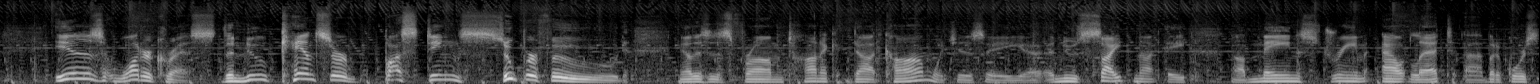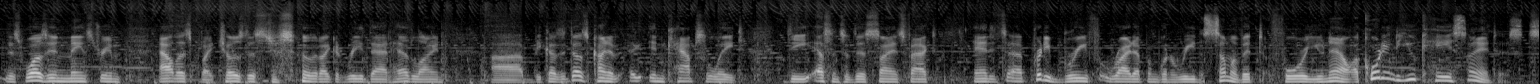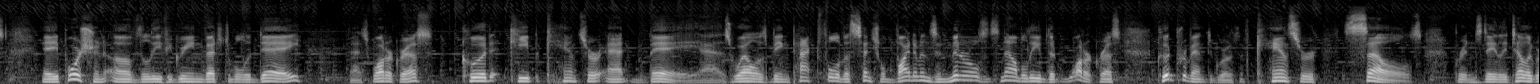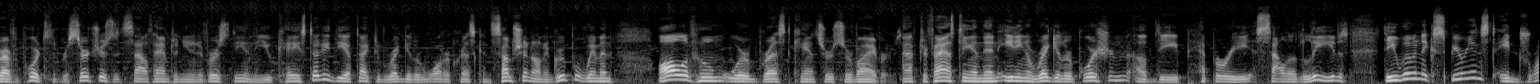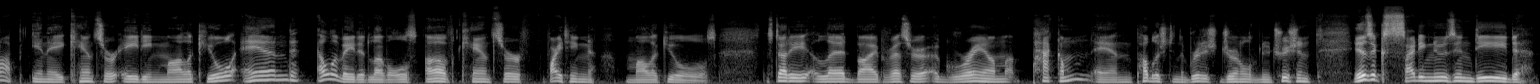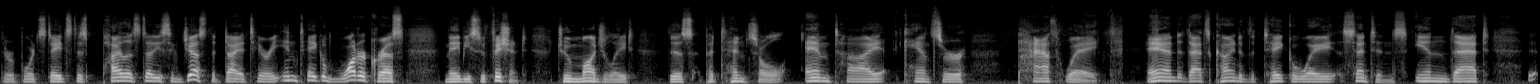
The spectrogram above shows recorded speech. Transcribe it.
is watercress, the new cancer busting superfood. Now, this is from tonic.com, which is a, uh, a news site, not a uh, mainstream outlet. Uh, but of course, this was in mainstream outlets, but I chose this just so that I could read that headline uh, because it does kind of encapsulate the essence of this science fact. And it's a pretty brief write up. I'm going to read some of it for you now. According to UK scientists, a portion of the leafy green vegetable a day, that's watercress, could keep cancer at bay. As well as being packed full of essential vitamins and minerals, it's now believed that watercress could prevent the growth of cancer cells. Britain's Daily Telegraph reports that researchers at Southampton University in the UK studied the effect of regular watercress consumption on a group of women, all of whom were breast cancer survivors. After fasting and then eating a regular portion of the peppery salad leaves, the women experienced a drop in a cancer aiding molecule and elevated levels of cancer fighting molecules. The study, led by Professor Graham Packham and published in the British Journal of Nutrition, is exciting news indeed. The report states this pilot study suggests that dietary intake of watercress may be sufficient to modulate this potential anti cancer pathway. And that's kind of the takeaway sentence in that,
